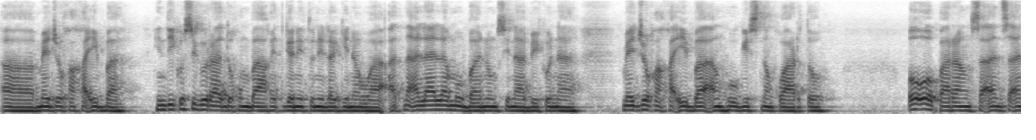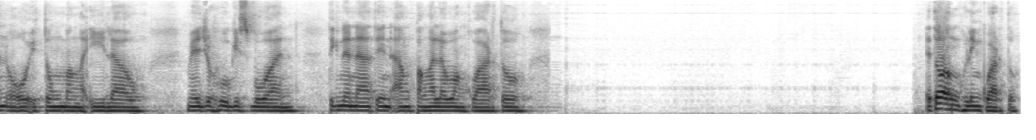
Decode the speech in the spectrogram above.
Ah, medyo kakaiba. Hindi ko sigurado kung bakit ganito nila ginawa at naalala mo ba nung sinabi ko na medyo kakaiba ang hugis ng kwarto? Oo, parang saan-saan oo itong mga ilaw. Medyo hugis buwan. Tignan natin ang pangalawang kwarto. Ito ang huling kwarto.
